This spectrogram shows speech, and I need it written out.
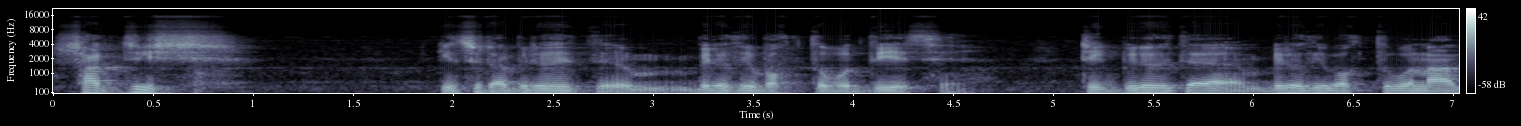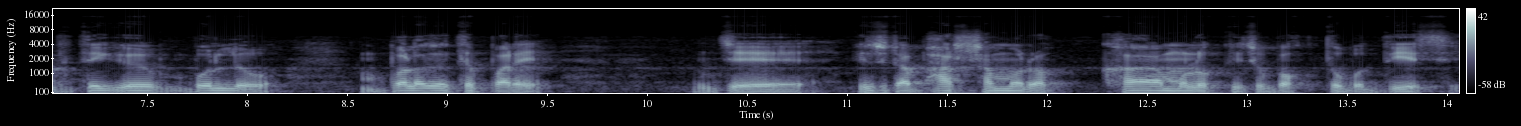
সার্জিস কিছুটা বিরোধী বিরোধী বক্তব্য দিয়েছে। ঠিক বিরোধিতা, বিরোধী বক্তব্য না দিতে বললেও বলা যেতে পারে যে কিছুটা ভারসাম্য রক্ষামূলক কিছু বক্তব্য দিয়েছে,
